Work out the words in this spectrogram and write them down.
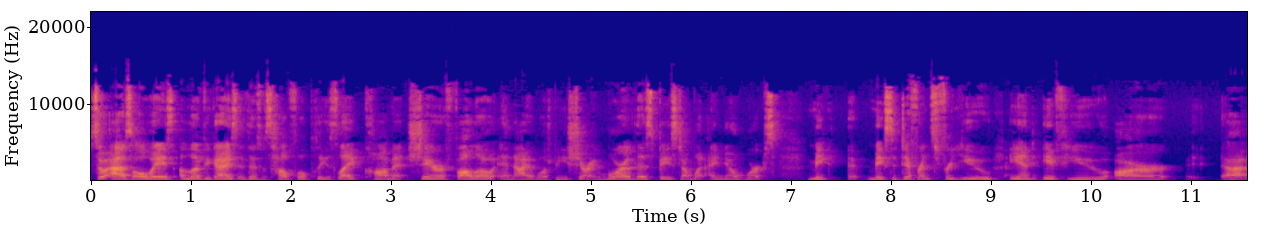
So as always, I love you guys. If this was helpful, please like, comment, share, follow, and I will be sharing more of this based on what I know works make makes a difference for you. And if you are uh,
